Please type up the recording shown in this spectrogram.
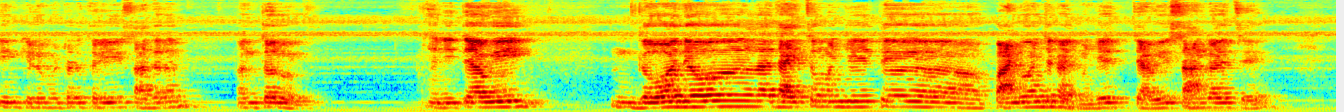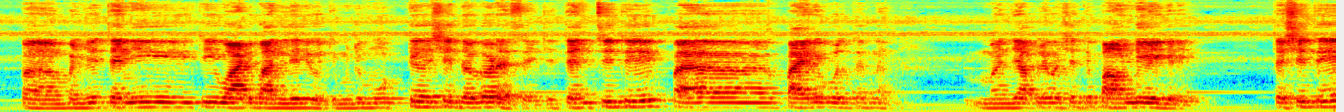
तीन किलोमीटर तरी साधारण अंतर होईल. आणि त्यावेळी गवादेवाला जायचं म्हणजे ते पांडवांच्या काळात म्हणजे त्यावेळी सांगायचे. म्हणजे त्यांनी ती वाट बांधलेली होती. म्हणजे मोठे असे दगड असायचे. त्यांचे ते पा पायरे बोलतात ना म्हणजे आपल्या भाषेत ते पावंडे वगैरे. तसे ते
